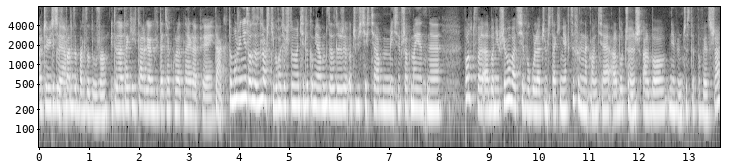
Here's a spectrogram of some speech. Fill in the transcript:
Oczywiście. Tego jest bardzo, bardzo dużo. I to na takich targach widać akurat najlepiej. Tak, to może nie jest o zazdrości, bo chociaż w tym momencie tylko miałabym zazdrość, że oczywiście chciałabym mieć na przykład majętny portfel, albo nie przejmować się w ogóle czymś takim jak cyfry na koncie, albo czynsz, albo nie wiem, czyste powietrze.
